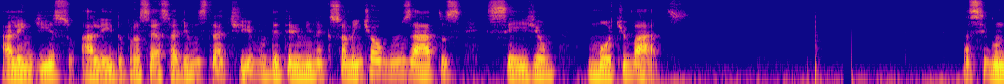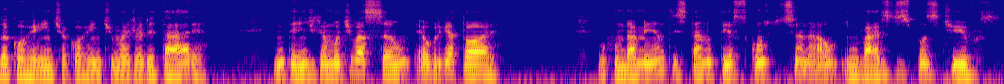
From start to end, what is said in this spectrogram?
Além disso, a lei do processo administrativo determina que somente alguns atos sejam motivados. A segunda corrente, a corrente majoritária, entende que a motivação é obrigatória. O fundamento está no texto constitucional, em vários dispositivos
